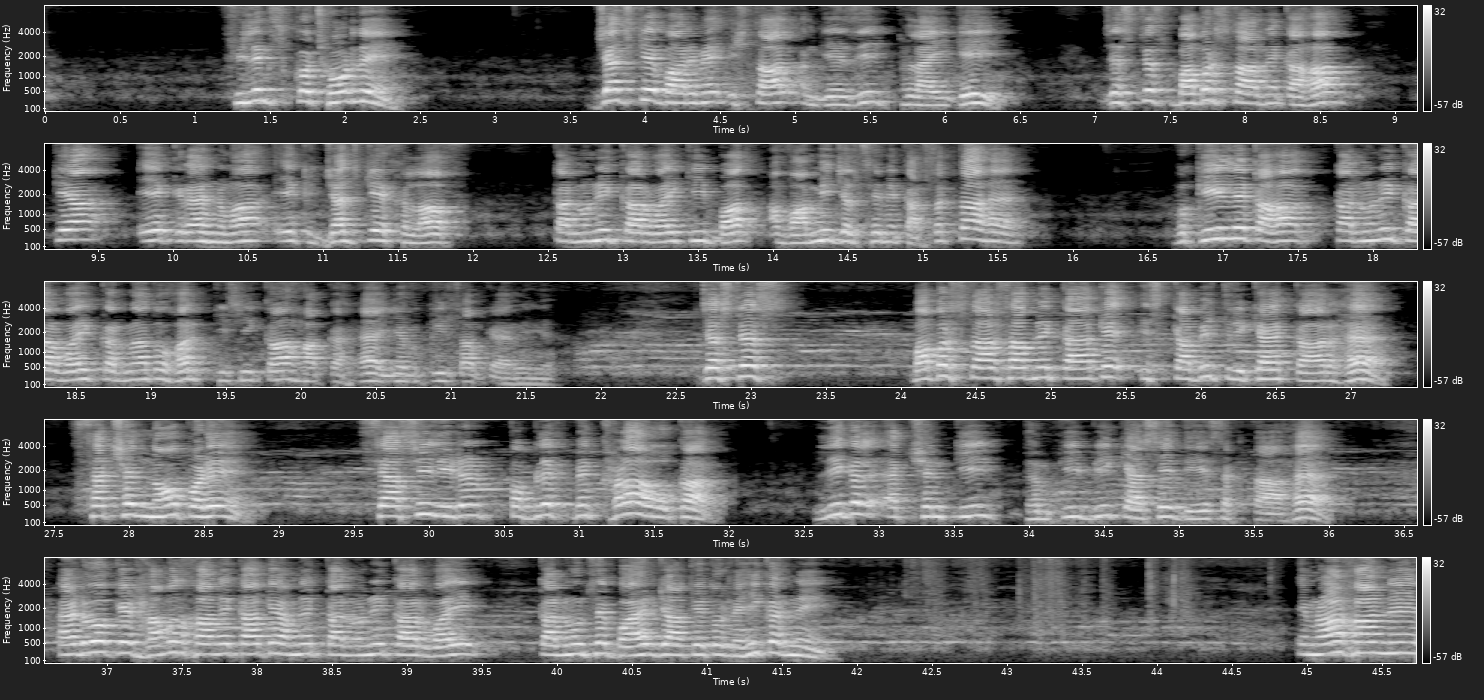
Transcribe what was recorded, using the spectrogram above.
फीलिंग्स को छोड़ दें। जज के बारे में इश्ताल अंगेजी फैलाई गई। जस्टिस बाबर स्टार ने कहा, क्या एक रहनमा एक जज के खिलाफ कानूनी कार्रवाई की बात अवामी जलसे में कर सकता है? वकील ने कहा, कानूनी कार्रवाई करना तो हर किसी का हक है यह वकील साहब कह रही है। जस्टिस बाबर सतार साहब ने कहा कि इसका भी तरीक़ाकार है। सेक्शन नौ पढ़ें। सियासी लीडर पब्लिक में खड़ा होकर लीगल एक्शन की धमकी भी कैसे दे सकता है? एडवोकेट हामद खान ने कहा कि हमने कानूनी कार्रवाई कानून से बाहर जाके तो नहीं करनी। इमरान खान ने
